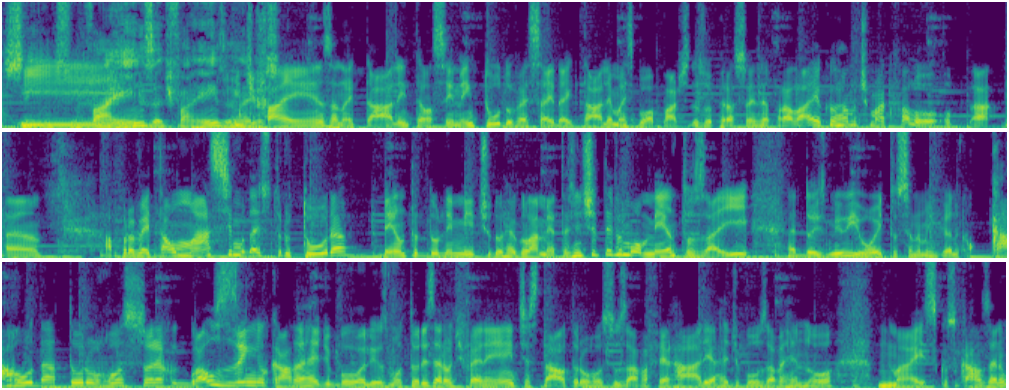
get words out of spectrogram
Sim, e... sim. Faenza, de Faenza, né? De Faenza, na Itália, então assim, nem tudo vai sair da Itália, mas boa parte das operações é para lá, e é o que o Helmut Marko falou, a, a, aproveitar o máximo da estrutura dentro do limite do regulamento. A gente teve momentos aí, é, 2008, se eu não me engano, que o carro da Toro Toro Rosso era igualzinho o carro da Red Bull ali. Os motores eram diferentes, tal. O Toro Rosso usava Ferrari, a Red Bull usava Renault, mas os carros eram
